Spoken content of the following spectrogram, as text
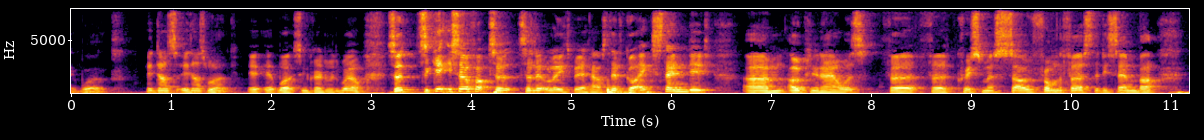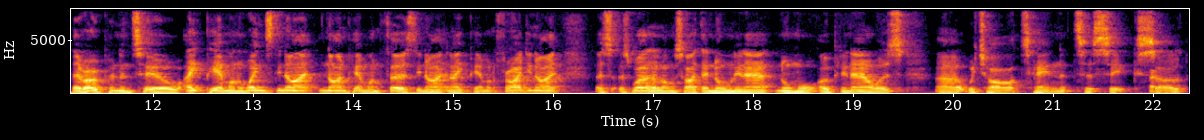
it works. It does. It does work. It, it works incredibly well. So to get yourself up to, to Little Leeds Beer House, they've got extended um, opening hours for, for Christmas. So from the first of December, they're open until eight pm on a Wednesday night, nine pm on a Thursday night, and eight pm on a Friday night, as, as well alongside their normal normal opening hours, uh, which are ten to six. So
